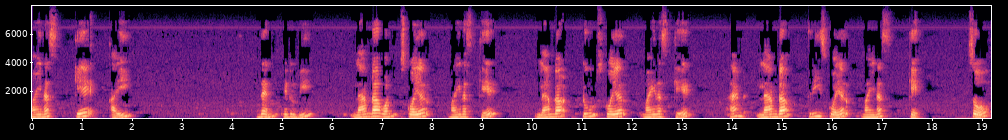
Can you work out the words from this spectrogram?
minus ki then it will be lambda 1 square minus k, lambda 2 square minus k and lambda 3 square minus k. So,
